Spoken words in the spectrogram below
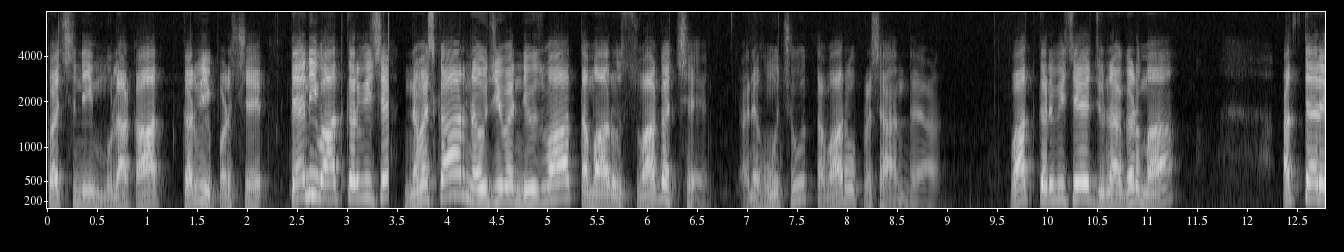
કચ્છની મુલાકાત કરવી પડશે. તેની વાત કરવી છે. નમસ્કાર, નવજીવન ન્યૂઝમાં તમારું સ્વાગત છે અને હું છું તમારો પ્રશાંત દયાળ. વાત કરવી છે જૂનાગઢમાં અત્યારે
